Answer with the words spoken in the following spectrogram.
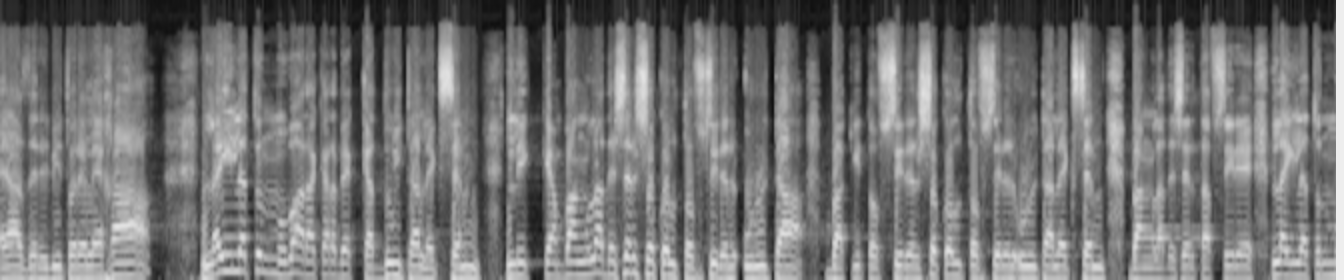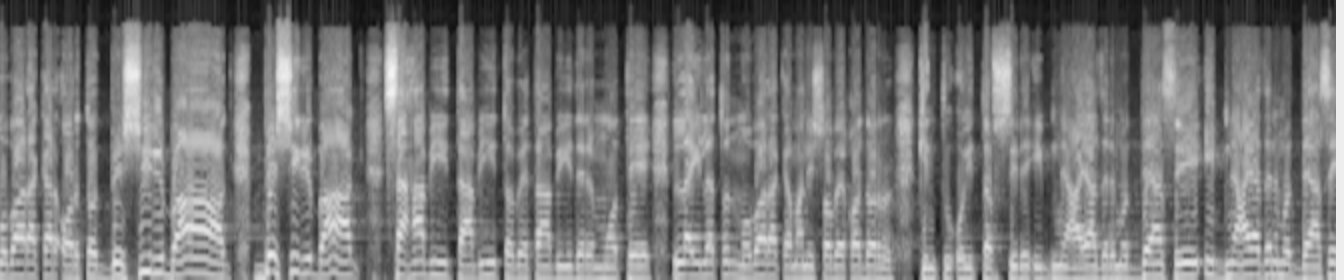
আয়াজের ভিতরে লেখা লাইলাতুন মুবারাকার ব্যাখ্যা দুইটা লেখছেন। লিখা বাংলাদেশের সকল তফসিরের উল্টা, বাকি তফসিরের সকল তফসিরের উল্টা লেখছেন। বাংলাদেশের তাফসিরে লাইলাতুন মুবারাকার অর্থ বেশিরভাগ বেশিরভাগ সাহাবি, তাবি, তবে তাবিদের মতে লাইলাতুন মুবারাকা মানে সবে কদর। কিন্তু ওই তফসিরে ইবনে আয়াজের মধ্যে আছে, ইবনে আয়াজের মধ্যে আছে,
